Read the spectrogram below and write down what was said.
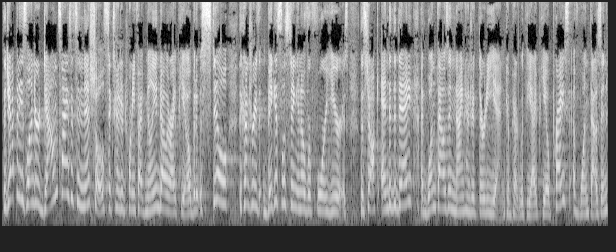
The Japanese lender downsized its initial $625 million IPO, but it was still the country's biggest listing in over four years. The stock ended the day at 1,930 yen, compared with the IPO price of 1,000.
